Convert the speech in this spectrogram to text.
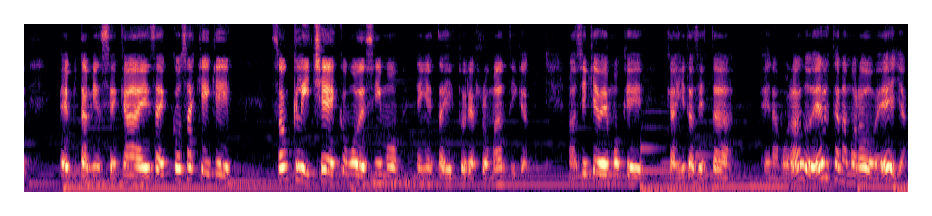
él también se cae, esas cosas que, son clichés, como decimos en estas historias románticas. Así que vemos que Cajita se está enamorado de él, está enamorado de ella.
